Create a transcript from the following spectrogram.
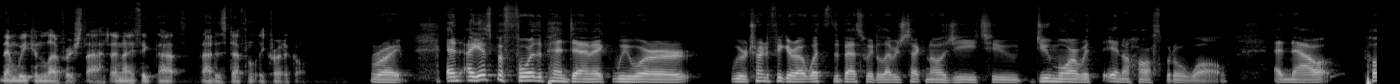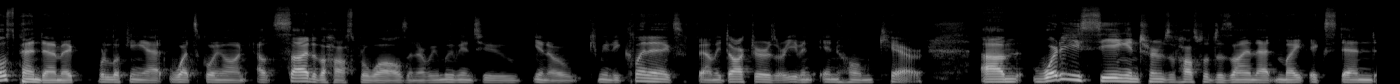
then we can leverage that. And I think that that is definitely critical. Right. And I guess before the pandemic, we were we were trying to figure out what's the best way to leverage technology to do more within a hospital wall. And now post pandemic, we're looking at what's going on outside of the hospital walls and are we moving into, you know, community clinics, family doctors, or even in-home care. Um, what are you seeing in terms of hospital design that might extend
